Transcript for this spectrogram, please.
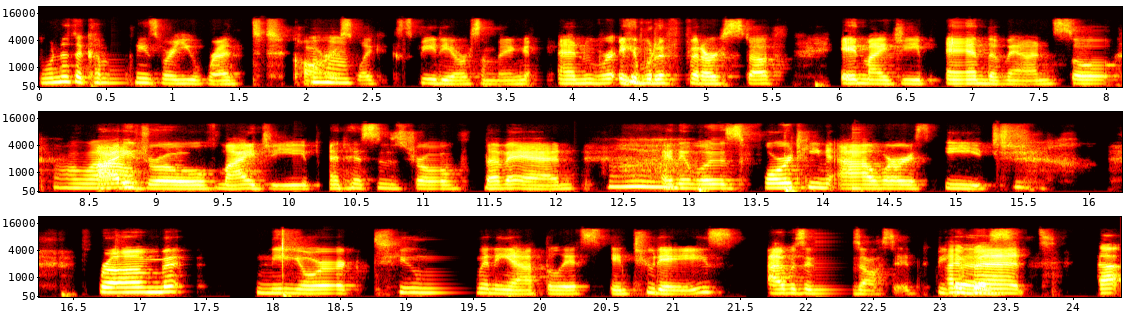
one of the companies where you rent cars, mm-hmm. like Expedia or something, and we were able to fit our stuff in my Jeep and the van. So Oh wow. I drove my Jeep and Jesus drove the van and it was 14 hours each from New York to Minneapolis in two days. I was exhausted I because bet. that-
